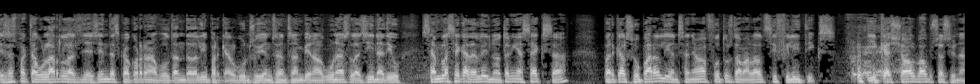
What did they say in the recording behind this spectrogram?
és espectacular les llegendes que corren al voltant de Dalí, perquè alguns oients ens envien algunes. La Gina diu, sembla ser que Dalí no tenia sexe perquè el seu pare li ensenyava fotos de malalts sifilítics i que això el va obsessionar.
